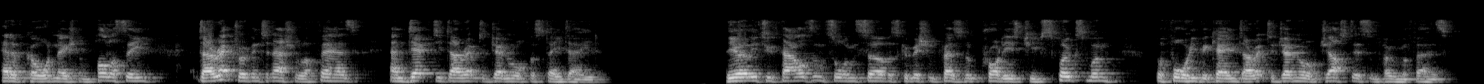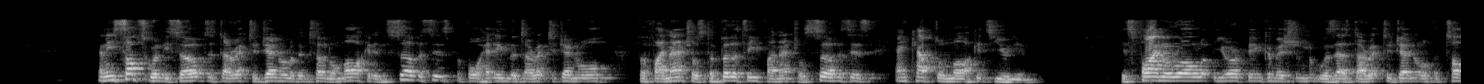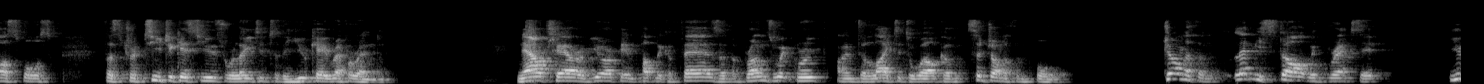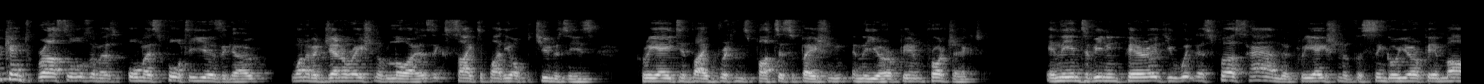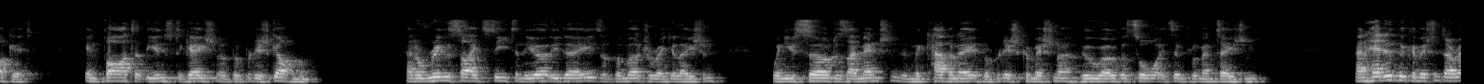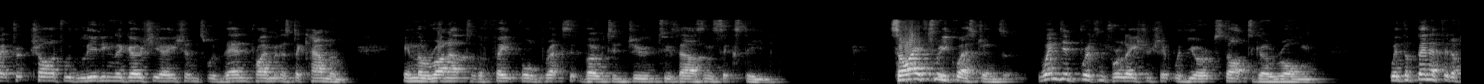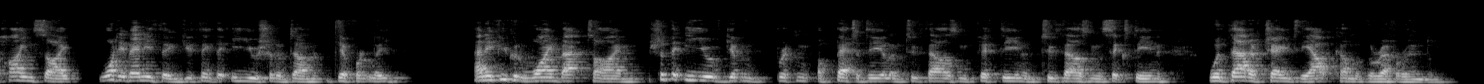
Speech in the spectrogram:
Head of Coordination and Policy, Director of International Affairs, and Deputy Director General for State Aid. The early 2000s saw him serve as Commission President Prodi's chief spokesman before he became Director General of Justice and Home Affairs. And he subsequently served as Director General of Internal Market and Services before heading the Director General for Financial Stability, Financial Services, and Capital Markets Union. His final role at the European Commission was as Director General of the Task Force for strategic issues related to the UK referendum. Now Chair of European Public Affairs at the Brunswick Group, I'm delighted to welcome Sir Jonathan Faull. Jonathan, let me start with Brexit. You came to Brussels almost, almost 40 years ago, one of a generation of lawyers excited by the opportunities created by Britain's participation in the European project. In the intervening period, you witnessed firsthand the creation of the single European market in part at the instigation of the British government. Had a ringside seat in the early days of the merger regulation when you served, as I mentioned, in the cabinet of the British Commissioner who oversaw its implementation, and headed the Commission Directorate charged with leading negotiations with then Prime Minister Cameron in the run up to the fateful Brexit vote in June 2016. So I have three questions. When did Britain's relationship with Europe start to go wrong? With the benefit of hindsight, what, if anything, do you think the EU should have done differently? And if you could wind back time, should the EU have given Britain a better deal in 2015 and 2016? Would that have changed the outcome of the referendum?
